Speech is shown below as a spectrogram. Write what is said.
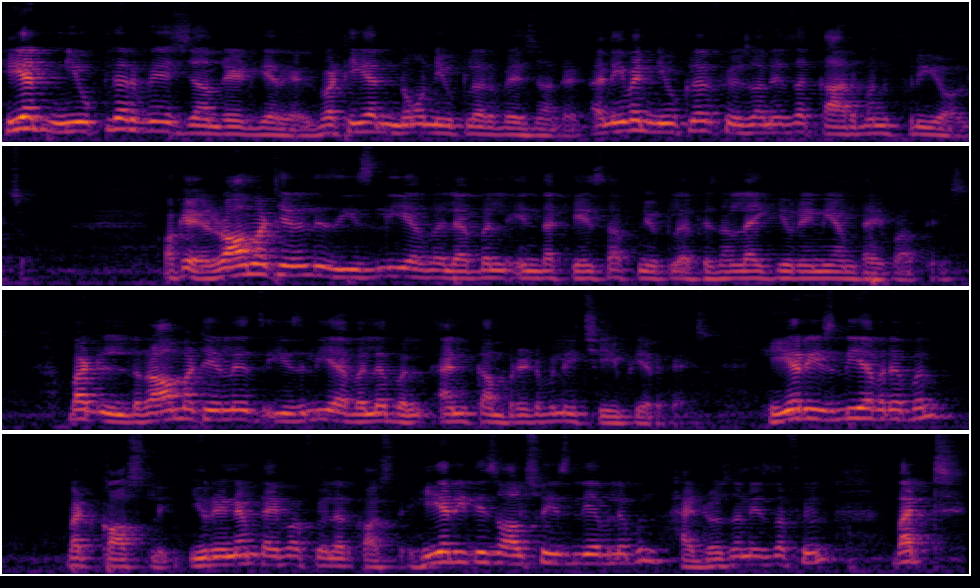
Here nuclear waste generate here guys but here no nuclear waste generate. And even nuclear fusion is a carbon free also. Okay raw material is easily available in the case of nuclear fusion like uranium type of things. But raw material is easily available and comparatively cheap here guys. Here easily available but costly. Uranium type of fuel are costly. Here it is also easily available. Hydrogen is the fuel. But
